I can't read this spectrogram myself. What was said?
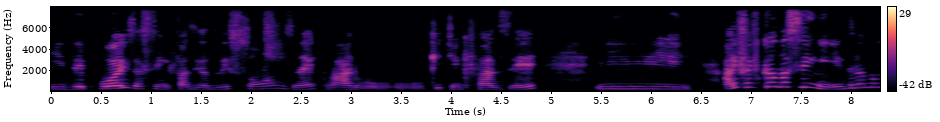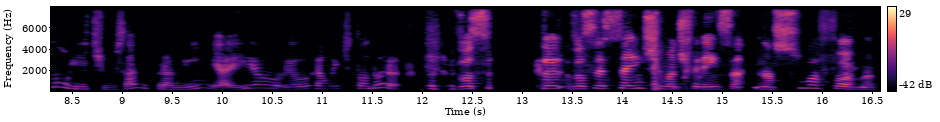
E depois, assim, fazia as lições, né? Claro, o, que tinha que fazer. E aí foi ficando assim, entrando num ritmo, sabe? Para mim, e aí eu, eu realmente estou adorando. Você, você sente uma diferença na sua forma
